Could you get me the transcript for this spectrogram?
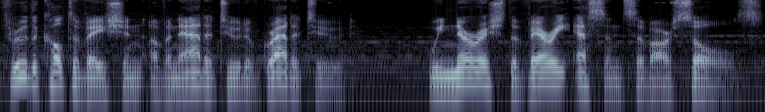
through the cultivation of an attitude of gratitude, we nourish the very essence of our souls.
